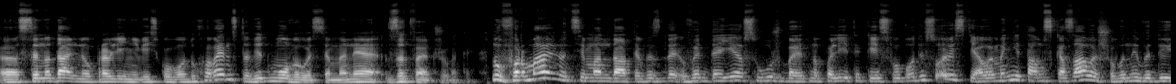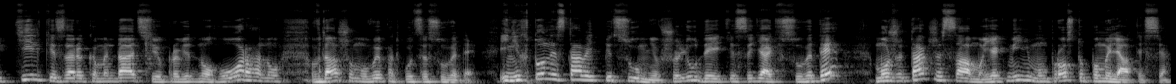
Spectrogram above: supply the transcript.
е, синодальне управління військового духовенства відмовилося мене затверджувати. Ну, формально ці мандати видає служба етнополітики і свободи совісті, але мені там сказали, що вони видають тільки за рекомендацією провідного органу, в нашому випадку це СУВД. І ніхто не ставить під сумнів, що люди, які сидять в СУВД, можуть так же само, як мінімум, просто помилятися.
